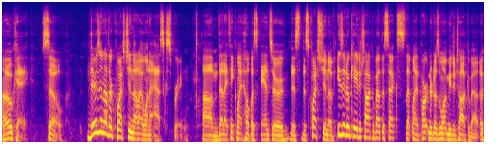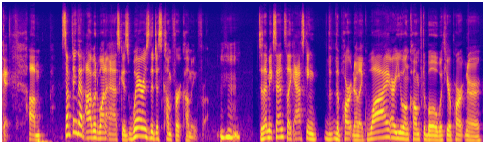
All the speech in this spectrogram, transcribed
Okay, so there's another question that I want to ask Spring um, that I think might help us answer this this question of is it okay to talk about the sex that my partner doesn't want me to talk about? Okay, um, something that I would want to ask is where is the discomfort coming from? hmm Does that make sense? Like asking the, partner, like why are you uncomfortable with your partner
